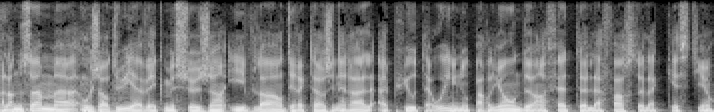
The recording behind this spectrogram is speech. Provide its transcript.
Alors, nous sommes euh, aujourd'hui avec M. Jean-Yves Laure, directeur général à Puy-Ottawa, et nous parlions de, en fait, la force de la question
